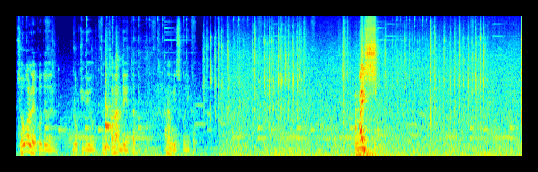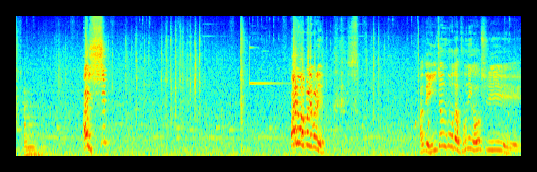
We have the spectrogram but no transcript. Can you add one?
저거 갈라 했거든 로키규 근데 가면 안 되겠다. 하나 개수 보니까. 아이씨 아이씨! 빨리 와 빨리 빨리! 아 근데 이전보다 보니까 확실히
